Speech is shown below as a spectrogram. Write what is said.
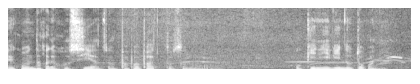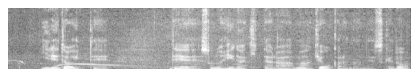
え、この中で欲しいやつをパパパッとそのお気に入りのとこに入れといてでその日が来たらまあ今日からなんですけど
